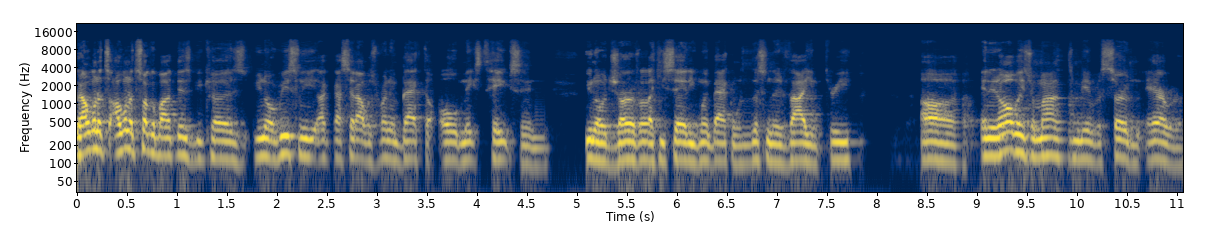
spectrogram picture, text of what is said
but I want to I want to talk about this because you know recently, like I said, I was running back to old mixtapes and you know Jerv, like he said, he went back and was listening to Volume Three, uh, and it always reminds me of a certain era.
